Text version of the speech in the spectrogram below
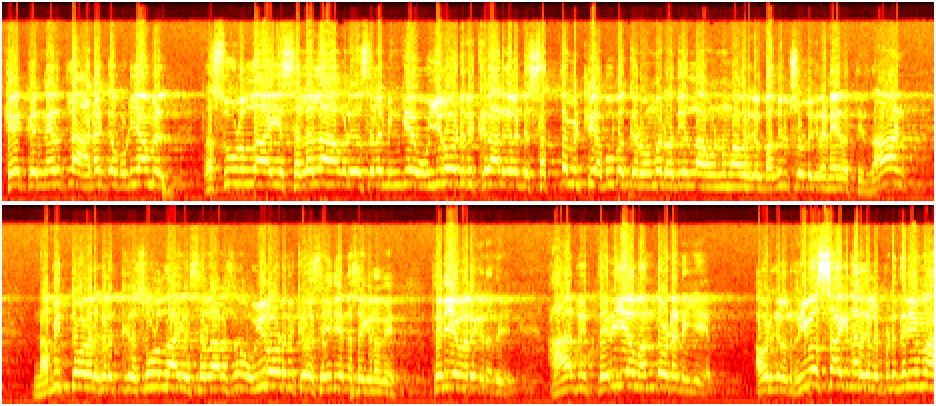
கேட்கிற நேரத்தில் அடக்க முடியாமல் ரசூலுல்லாஹி ஸல்லல்லாஹு அலைஹி வஸல்லம் இங்கே உயிரோடு இருக்கிறார்கள் என்று சத்தமிட்டு அபூபக்கர் உமர் ரதியல்லாஹு அன்ஹும் அவர்கள் பதில் சொல்லுகிற நேரத்தில் தான் நபித்தோழர்களுக்கு ரசூலுல்லாஹி ஸல்லல்லாஹு அலைஹி வஸல்லம் உயிரோடு இருக்கிற செய்தி என்ன செய்கிறது? தெரிய வருகிறது. அது தெரிய வந்த உடனேயே அவர்கள் ரிவர்ஸ் ஆகினார்கள். எப்படி தெரியுமா?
